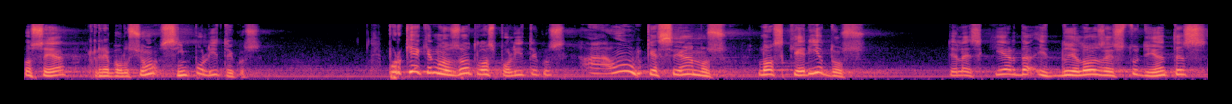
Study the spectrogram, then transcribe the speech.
ou seja, revolução sem políticos. Por que que nós outros, os políticos, aunque seamos os queridos de la esquerda e de los estudiantes,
